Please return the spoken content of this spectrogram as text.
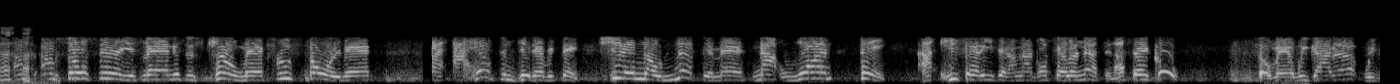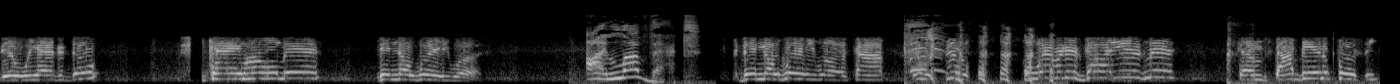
I'm, I'm so serious, man. This is true, man. True story, man. I, I helped him get everything. She didn't know nothing, man. Not one thing. I, he said, he said, I'm not going to tell her nothing. I said, cool. So, man, we got up. We did what we had to do. She came home, man. Didn't know where he was. I love that. Didn't know where he was, Tom. It was beautiful. Whoever this guy is, man, tell him stop being a pussy.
